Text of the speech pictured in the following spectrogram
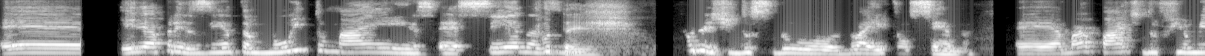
é, ele apresenta muito mais é, cenas Footage. footage do, do, do Ayrton Senna. É, a maior parte do filme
